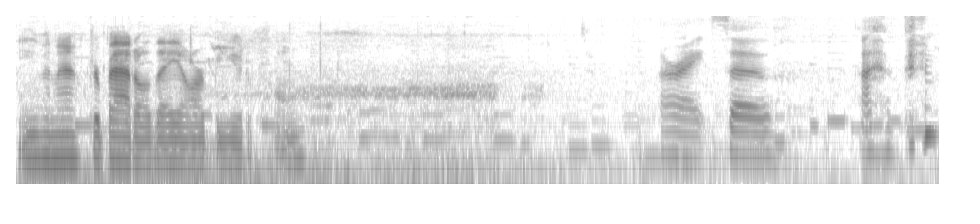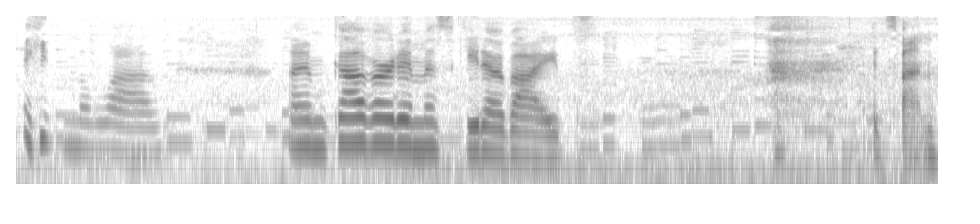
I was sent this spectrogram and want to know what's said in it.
even after battle, they are beautiful. All right, so I have been eaten alive. I am covered in mosquito bites. It's fun.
